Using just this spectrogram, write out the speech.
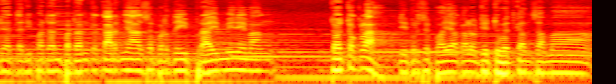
lihat dari badan-badan kekarnya seperti Ibrahim ini memang cocok lah di Persebaya kalau diduetkan sama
